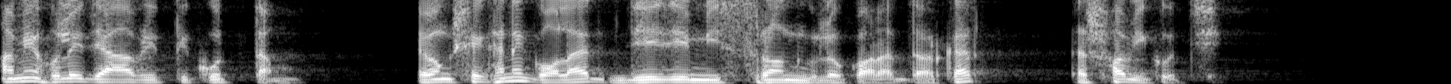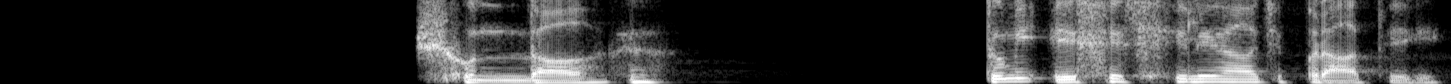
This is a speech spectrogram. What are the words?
আমি হলে যা আবৃত্তি করতাম। এবং সেখানে গলার যে যে মিশ্রণগুলো করার দরকার, তা সবই করছি। সুন্দর, তুমি এসেছিলে আজ প্রাতে।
